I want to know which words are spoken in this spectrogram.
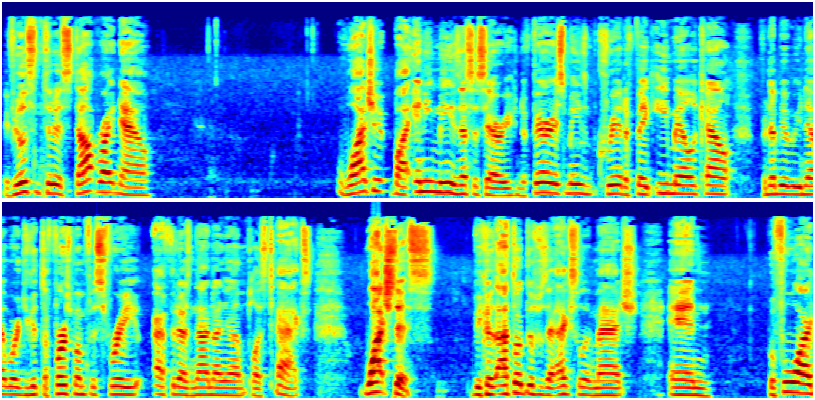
if you listen to this, stop right now. Watch it by any means necessary. Nefarious means create a fake email account for WWE Network. You get the first month is free. After that's nine ninety nine plus tax. Watch this because I thought this was an excellent match. And before I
